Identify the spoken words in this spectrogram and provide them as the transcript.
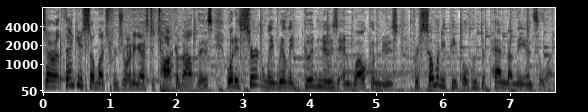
Sarah, thank you so much for joining us to talk about this. What is certainly really good news and welcome news for so many people who depend on the insulin.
